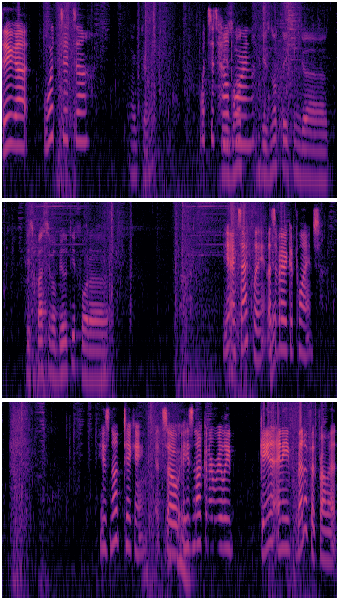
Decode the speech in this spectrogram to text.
They uh, what did uh, Okay. What did He's not, Hellborn? he's not taking uh, his passive ability for uh, Yeah, exactly. That's a very good point. He's not taking it, so he's not gonna really gain any benefit from it.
